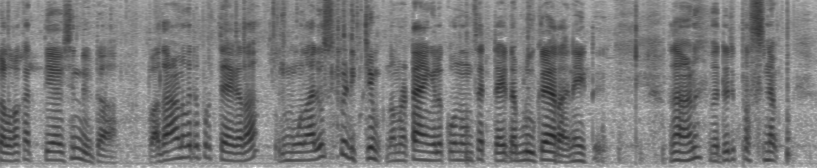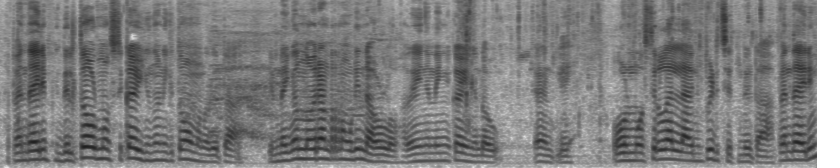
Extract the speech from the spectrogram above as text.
കളറൊക്കെ അത്യാവശ്യം ഉണ്ട് കേട്ടോ അപ്പോൾ അതാണ് ഇവരുടെ പ്രത്യേകത. ഒരു മൂന്നാൽ ദിവസം പിടിക്കും. നമ്മുടെ ടാങ്കിലൊക്കെ ഒന്നും സെറ്റായിട്ട് ബ്ലൂ കയറാനായിട്ട് അതാണ് ഇവരുടെ ഒരു പ്രശ്നം. അപ്പോൾ എന്തായാലും ഇതിലത്തെ ഓൾമോസ്റ്റ് കഴിഞ്ഞു എന്നാണ് എനിക്ക് തോന്നുന്നത് കേട്ടോ ഉണ്ടെങ്കിൽ ഒന്നോ രണ്ടെണ്ണം കൂടി ഉണ്ടാവുള്ളൂ. അത് കഴിഞ്ഞിട്ടുണ്ടെങ്കിൽ കഴിഞ്ഞിട്ടുണ്ടാവും. കണ്ടില്ലേ ഓൾമോസ്റ്റ് ഉള്ള എല്ലാവരും പിടിച്ചിട്ടുണ്ട് കേട്ടോ അപ്പോൾ എന്തായാലും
